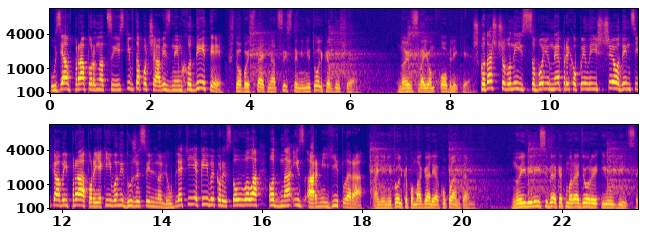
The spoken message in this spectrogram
узяв прапор нацистів та почав із ним ходити. чтобы стать нацистами не только в душе, но и в своем облике. Шкода, що вони із собою не прихопили іще один цікавий прапор, який вони дуже сильно люблять, і який використовувала одна із армій Гітлера. Они не только помогали оккупантам, но и вели себя как мародеры и убийцы.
